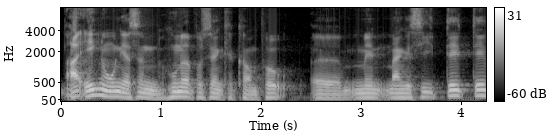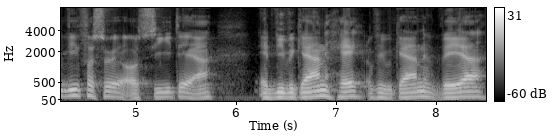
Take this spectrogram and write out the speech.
Nej, ikke nogen, jeg sådan 100% kan komme på. Øh, men man kan sige, det, det vi forsøger at sige, det er, at vi vil gerne have, og vi vil gerne være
